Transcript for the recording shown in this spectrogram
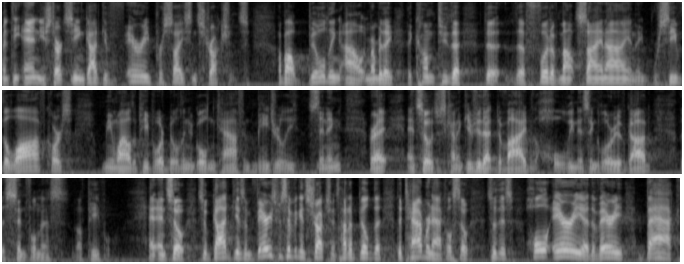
at the end, you start seeing God give very precise instructions about building out. Remember, they, they come to the, the, the foot of Mount Sinai and they receive the law. Of course, Meanwhile, the people are building a golden calf and majorly sinning, right? And so it just kind of gives you that divide the holiness and glory of God, the sinfulness of people. And, and, so, so God gives them very specific instructions how to build the, the tabernacle. So, so this whole area, the very back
